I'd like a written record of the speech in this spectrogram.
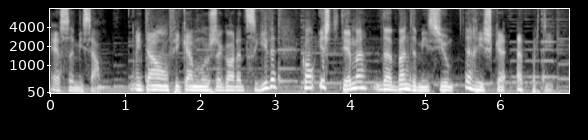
essa missão. Então ficamos agora de seguida com este tema da banda Mício, Arrisca a Partir.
